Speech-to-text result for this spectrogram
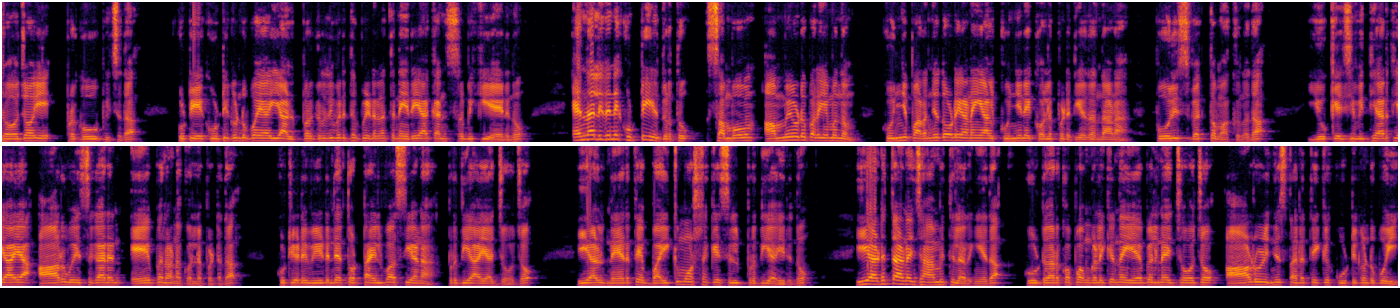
ജോജോയെ പ്രകോപിപ്പിച്ചത്. കുട്ടിയെ കൂട്ടിക്കൊണ്ടുപോയ ഇയാൾ പ്രകൃതി വിരുദ്ധ പീഡനത്തിന് ഇരയാക്കാൻ ശ്രമിക്കുകയായിരുന്നു. എന്നാൽ ഇതിനെ കുട്ടി എതിർത്തു. സംഭവം അമ്മയോട് പറയുമെന്നും കുഞ്ഞ് പറഞ്ഞതോടെയാണ് ഇയാൾ കുഞ്ഞിനെ കൊലപ്പെടുത്തിയതെന്നാണ് പോലീസ് വ്യക്തമാക്കുന്നത്. യു കെ ജി വിദ്യാർത്ഥിയായ ആറു വയസ്സുകാരൻ ഏബലാണ് കൊല്ലപ്പെട്ടത്. കുട്ടിയുടെ വീടിന്റെ തൊട്ടയൽവാസിയാണ് പ്രതിയായ ജോജോ. ഇയാൾ നേരത്തെ ബൈക്ക് മോഷണ കേസിൽ പ്രതിയായിരുന്നു. ഈ അടുത്താണ് ജാമ്യത്തിലിറങ്ങിയത്. കൂട്ടുകാർക്കൊപ്പം കളിക്കുന്ന ഏബലിനെ ജോജോ ആളൊഴിഞ്ഞ സ്ഥലത്തേക്ക് കൂട്ടിക്കൊണ്ടുപോയി.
